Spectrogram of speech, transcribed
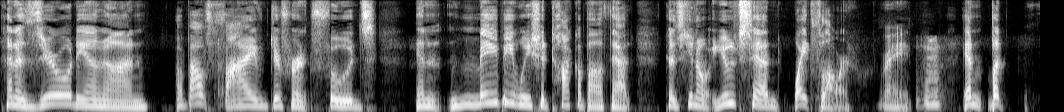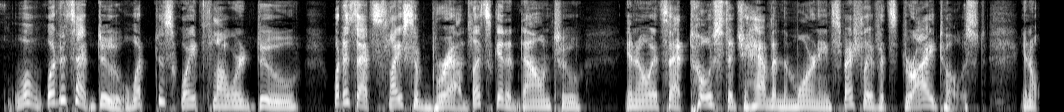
kind of zeroed in on about five different foods, and maybe we should talk about that because you know you said white flour, Right. and but what, what does that do? What does white flour do? What is that slice of bread? Let's get it down to, you know, it's that toast that you have in the morning, especially if it's dry toast. You know,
